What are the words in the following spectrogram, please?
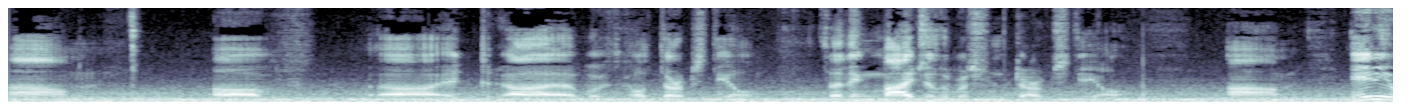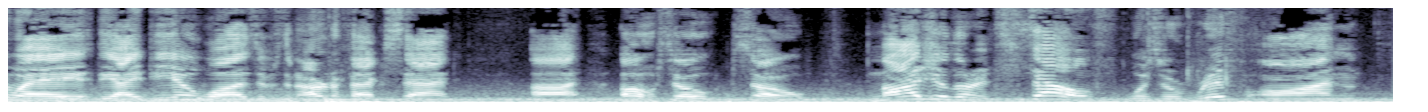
Um, of uh, uh, what was it called Darksteel. So I think modular was from Darksteel. Um, anyway, the idea was it was an artifact set. Uh, oh, so so modular itself was a riff on.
